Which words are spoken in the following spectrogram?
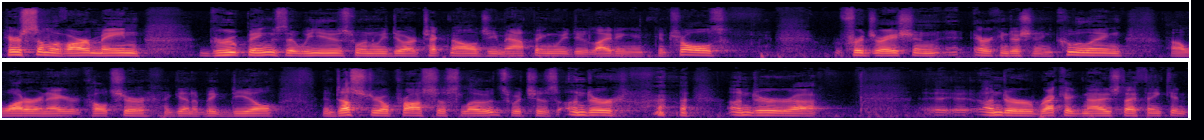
Here's some of our main groupings that we use when we do our technology mapping. We do lighting and controls, refrigeration, air conditioning, cooling, uh, water and agriculture, again, a big deal. Industrial process loads, which is under, under, uh, under recognized, I think, in,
